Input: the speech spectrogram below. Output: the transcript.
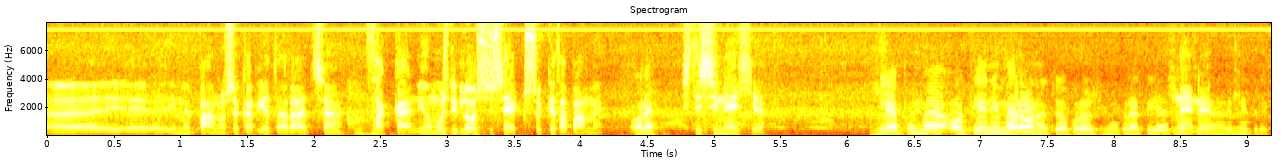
Ε, ε, είμαι πάνω σε κάποια ταράτσα. Θα κάνει όμως δηλώσεις έξω και θα πάμε. Ωραία. Στη συνέχεια. Βλέπουμε ότι ενημερώνεται ο πρόεδρος της Δημοκρατίας. Ναι, ναι. Δημήτρη;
